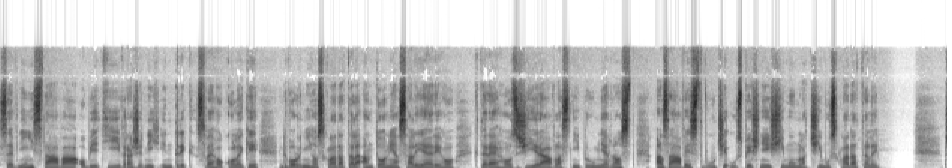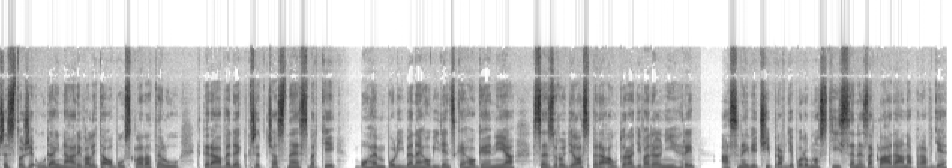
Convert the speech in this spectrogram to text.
se v ní stává obětí vražedných intrik svého kolegy, dvorního skladatele Antonia Salieriho, kterého zžírá vlastní průměrnost a závist vůči úspěšnějšímu mladšímu skladateli. Přestože údajná rivalita obou skladatelů, která vede k předčasné smrti bohem políbeného vídeňského génia, se zrodila z pera autora divadelní hry a s největší pravděpodobností se nezakládá na pravdě,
